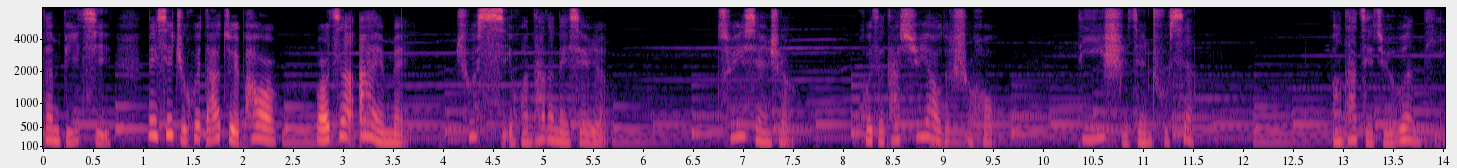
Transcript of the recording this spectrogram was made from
但比起那些只会打嘴炮、玩尽暧昧、说喜欢他的那些人，崔先生。会在他需要的时候，第一时间出现，他解决问题，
